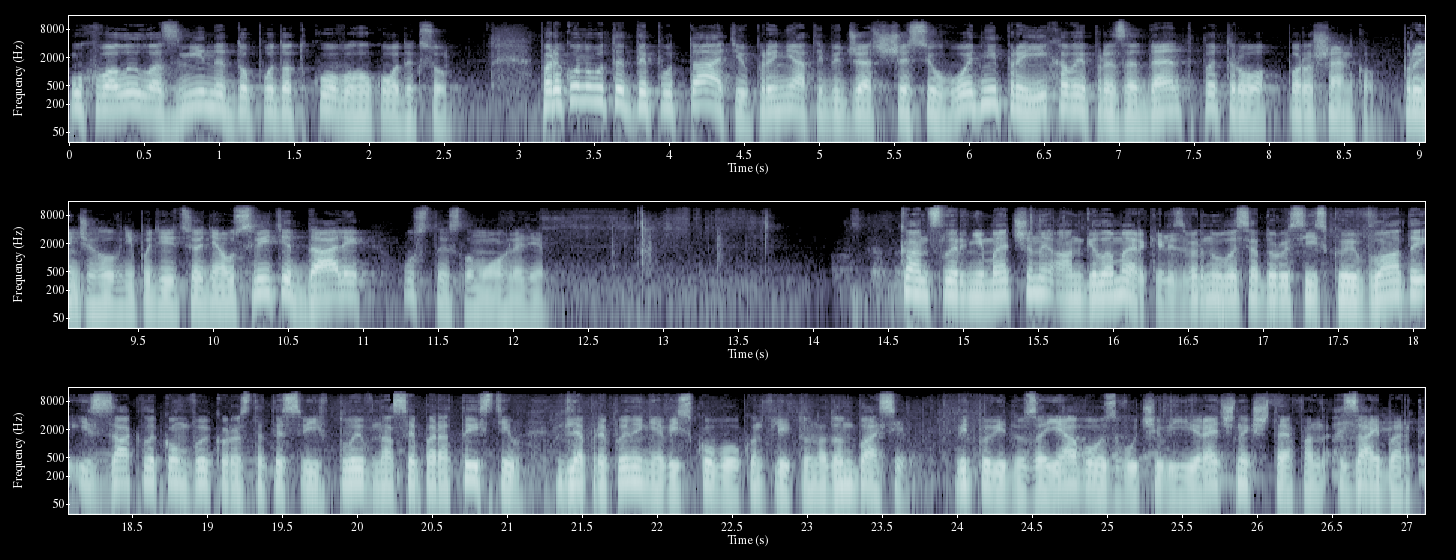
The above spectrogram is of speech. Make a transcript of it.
ухвалила зміни до податкового кодексу. Переконувати депутатів прийняти бюджет ще сьогодні приїхав і президент Петро Порошенко. Про інші головні події цього дня у світі далі у стислому огляді. Канцлер Німеччини Ангела Меркель звернулася до російської влади із закликом використати свій вплив на сепаратистів для припинення військового конфлікту на Донбасі. Відповідну заяву озвучив її речник Штефан Зайберт.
